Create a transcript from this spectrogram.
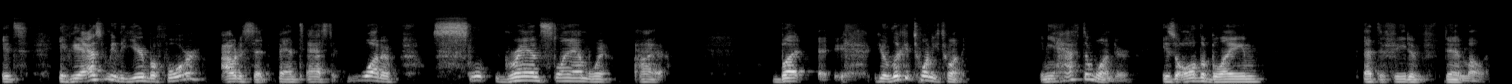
it's if you asked me the year before i would have said fantastic what a sl- grand slam went higher but uh, you look at 2020 and you have to wonder is all the blame at the feet of dan mullen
